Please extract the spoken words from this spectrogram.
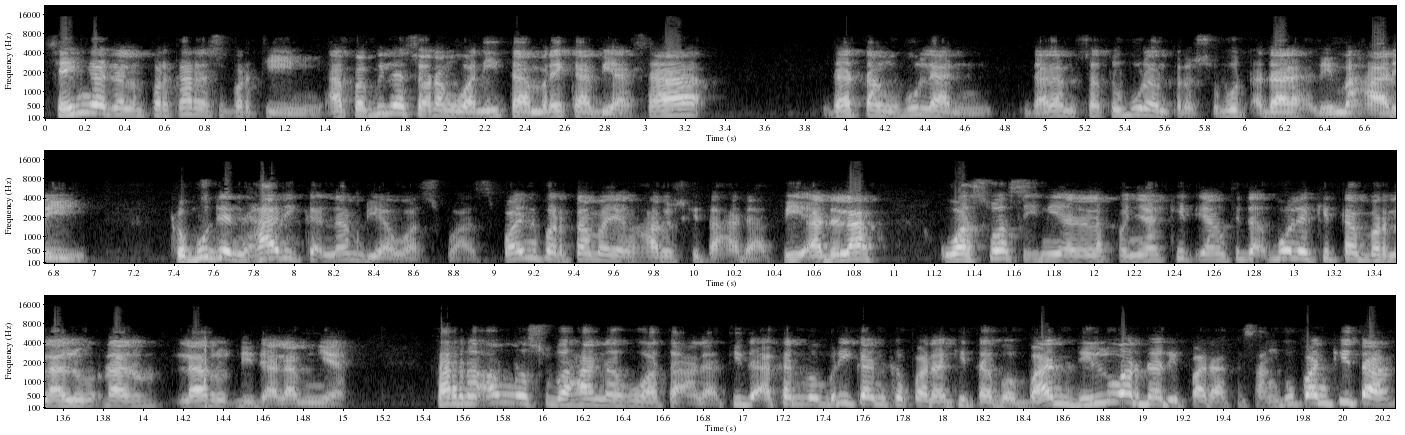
Sehingga dalam perkara seperti ini, apabila seorang wanita mereka biasa datang bulan dalam satu bulan tersebut adalah lima hari, Kemudian hari ke-6 dia was-was. Poin pertama yang harus kita hadapi adalah was-was ini adalah penyakit yang tidak boleh kita berlarut-larut di dalamnya. Karena Allah Subhanahu wa taala tidak akan memberikan kepada kita beban di luar daripada kesanggupan kita.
